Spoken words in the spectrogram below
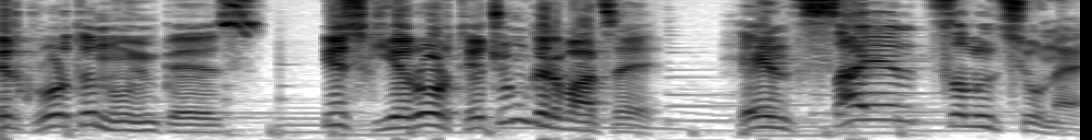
երկրորդը նույնպես, իսկ երրորդ էջում գրված է. հենց սա էլ ծլություն է։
